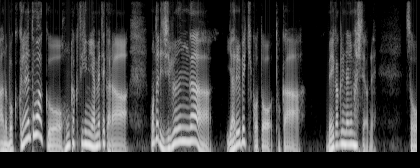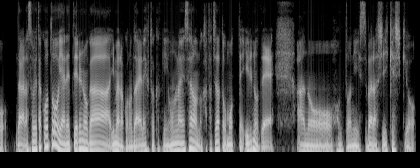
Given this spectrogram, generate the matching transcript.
あの僕、クライアントワークを本格的にやめてから、本当に自分がやるべきこととか、明確になりましたよね。そう。だからそういったことをやれているのが、今のこのダイレクト課金オンラインサロンの形だと思っているので、あのー、本当に素晴らしい景色を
